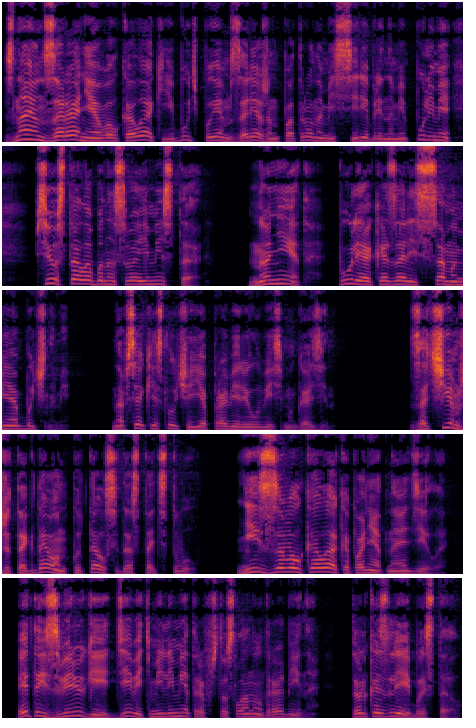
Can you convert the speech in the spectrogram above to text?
Зная он заранее о волколаке, и будь ПМ заряжен патронами с серебряными пулями, все стало бы на свои места. Но нет, пули оказались самыми обычными. На всякий случай я проверил весь магазин. Зачем же тогда он пытался достать ствол? Не из-за волколака, понятное дело. Этой зверюги 9 миллиметров, что слону дробина. Только злей бы стал.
